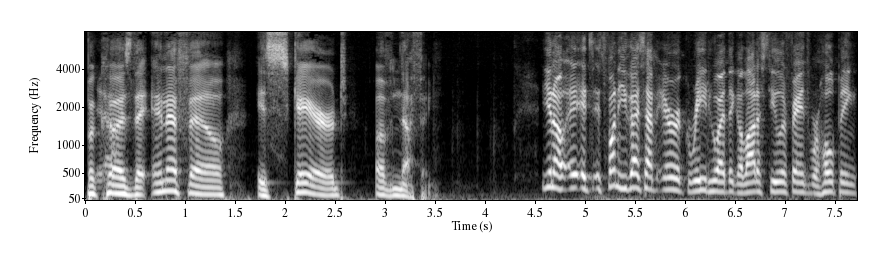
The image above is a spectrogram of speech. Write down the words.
because the NFL is scared of nothing. You know, it's, it's funny. You guys have Eric Reid, who I think a lot of Steeler fans were hoping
